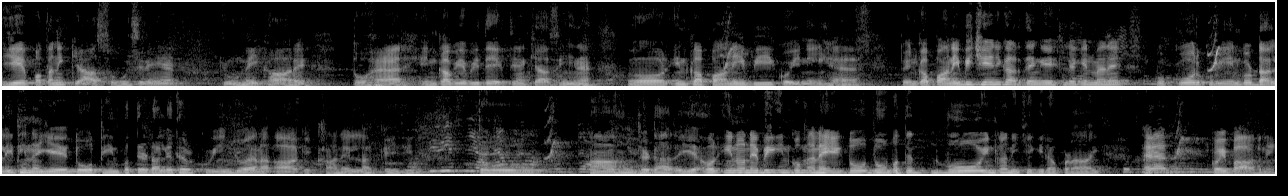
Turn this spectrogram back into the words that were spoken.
ये पता नहीं क्या सोच रहे हैं, क्यों नहीं खा रहे। तो खैर, इनका भी अभी देखते हैं क्या सीन है। और इनका पानी भी कोई नहीं है। तो इनका पानी भी चेंज कर देंगे, लेकिन मैंने कुकू और क्वीन को डाली थी ना ये, दो तीन पत्ते डाले थे और क्वीन जो है ना आके खाने लग गई थी। तो हाँ हमसे डर रही है। और इन्होंने भी, इनको मैंने एक दो दो पत्ते, वो इनका नीचे गिरा पड़ा है। कोई बात नहीं।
